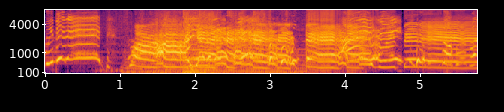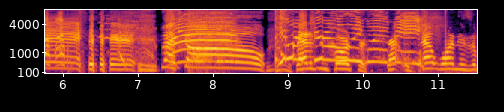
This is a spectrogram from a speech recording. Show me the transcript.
We did it. Wow! Yes! Yes! We did it! Let's go! That is important. That, me. that one is uh,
